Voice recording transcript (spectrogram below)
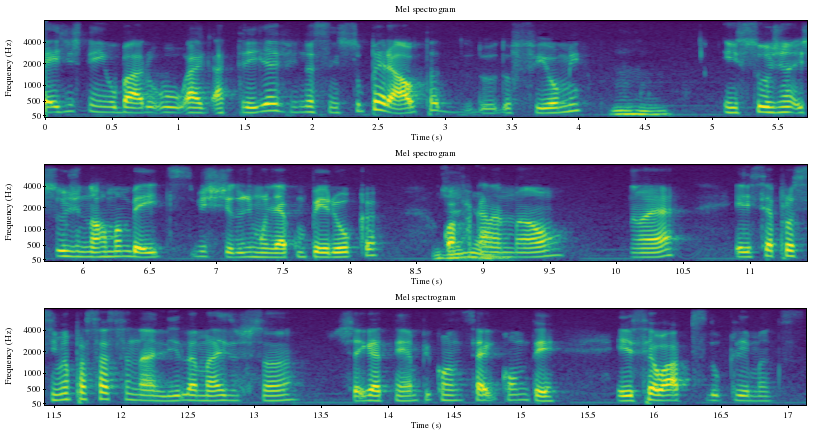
aí a gente tem o barulho, a, a trilha vindo assim super alta do, do filme. Uhum. E surge, e surge Norman Bates, vestido de mulher com peruca, Genial. com a faca na mão, não é? Ele se aproxima para assassinar a Lila, mas o Sam chega a tempo e consegue conter. Esse é o ápice do clímax.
